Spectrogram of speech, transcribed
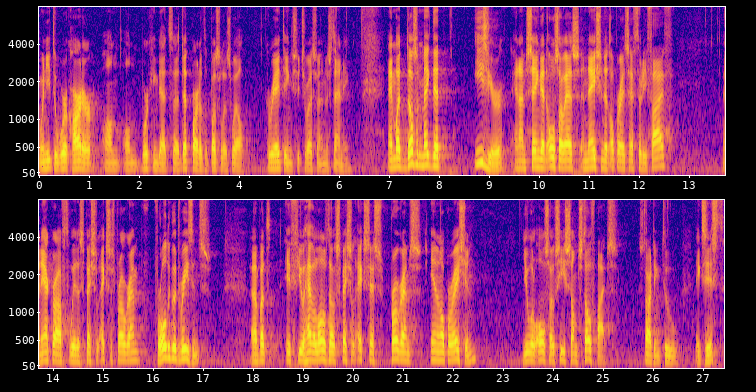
we need to work harder on, on working that, uh, that part of the puzzle as well, creating situational understanding. And what doesn't make that easier, and I'm saying that also as a nation that operates F-35, an aircraft with a special access program, for all the good reasons, uh, but if you have a lot of those special access programs in an operation, you will also see some stovepipes starting to exist.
